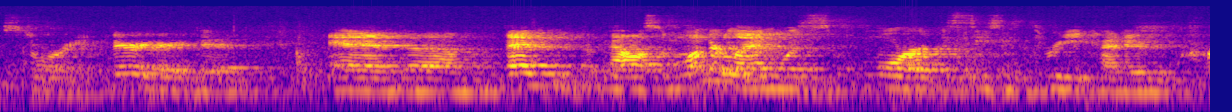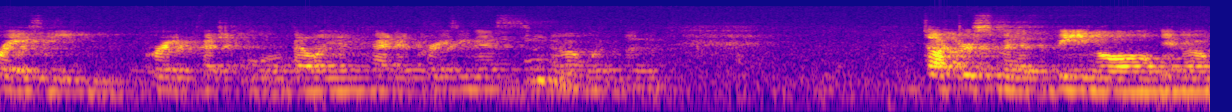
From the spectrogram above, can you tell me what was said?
story. Very, very good. And um, then Malice in Wonderland was more of the season three kind of crazy, Great Vegetable Rebellion kind of craziness, you know, with the Dr. Smith being all, you know,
